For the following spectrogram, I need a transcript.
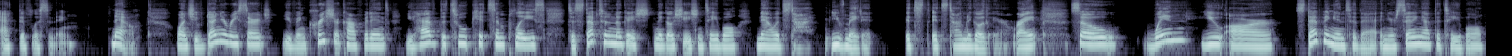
active listening. Now, once you've done your research, you've increased your confidence, you have the toolkits in place to step to the neg- negotiation table, now it's time. You've made it. It's it's time to go there, right? So, when you are stepping into that and you're sitting at the table,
